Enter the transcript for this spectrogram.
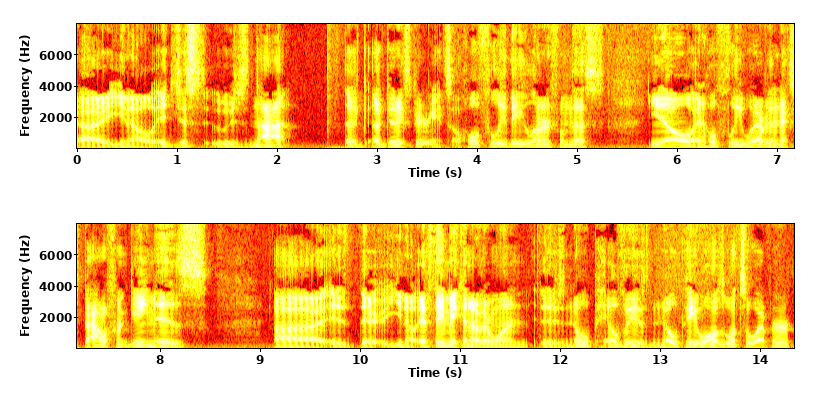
Uh, you know, it just it was not a, a good experience. So hopefully they learn from this, you know, and hopefully whatever the next Battlefront game is, uh, is there. You know, if they make another one, there's no pay, hopefully there's no paywalls whatsoever,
